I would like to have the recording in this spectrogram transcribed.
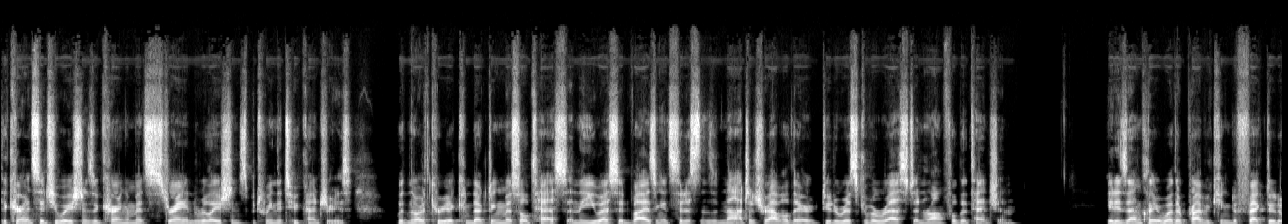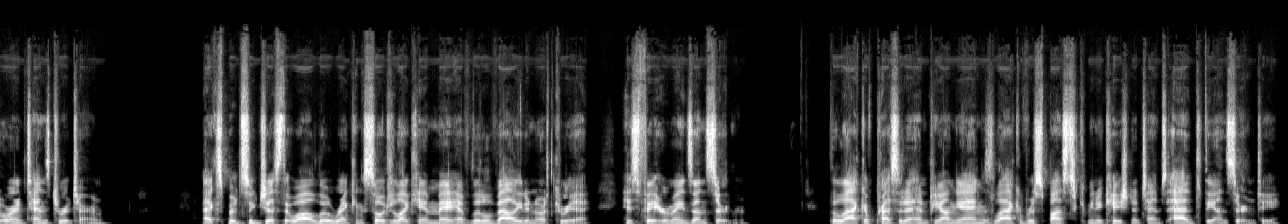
The current situation is occurring amidst strained relations between the two countries, with North Korea conducting missile tests and the U.S. advising its citizens not to travel there due to risk of arrest and wrongful detention. It is unclear whether Private King defected or intends to return. Experts suggest that while a low ranking soldier like him may have little value to North Korea, his fate remains uncertain. The lack of precedent and Pyongyang's lack of response to communication attempts add to the uncertainty.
